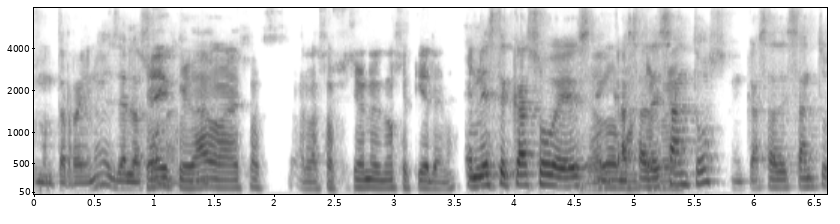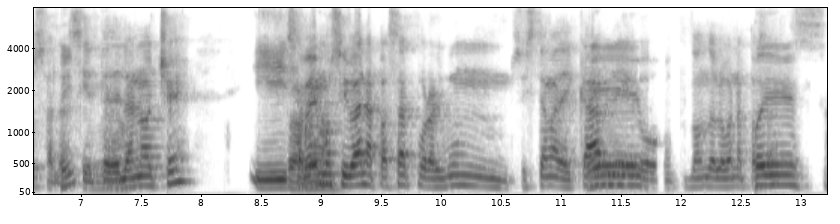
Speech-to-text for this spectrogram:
Monterrey, ¿no? Es de la Sí, zona. cuidado a esas, a las aficiones no se quieren, ¿eh? En este caso es en casa de. Santos, en casa de Santos a las Sí, 7 de la noche. Y sabemos si van a pasar por algún sistema de cable Eh, o dónde lo van a pasar. Pues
